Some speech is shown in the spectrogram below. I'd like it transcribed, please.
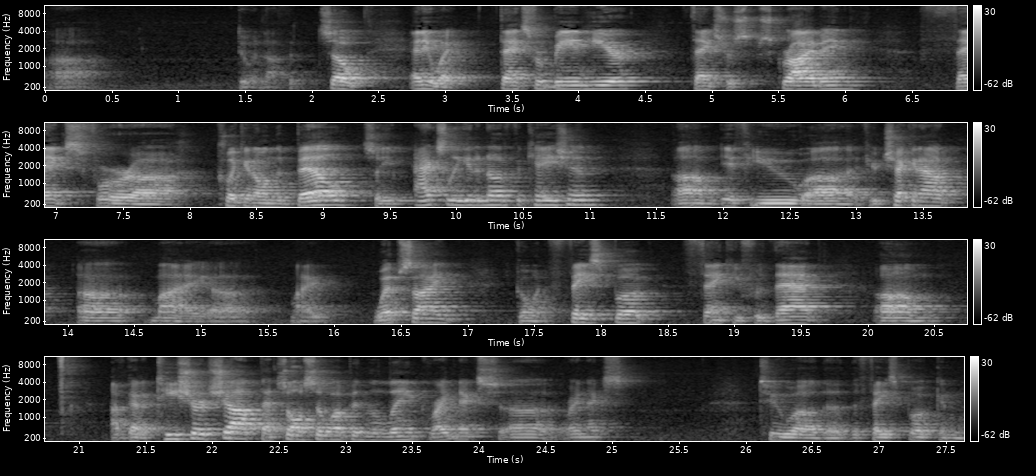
uh, doing nothing. So anyway, thanks for being here. Thanks for subscribing. Thanks for uh, clicking on the bell so you actually get a notification. Um, if, you, uh, if you're checking out uh, my, uh, my website, going to Facebook, thank you for that. Um, I've got a t-shirt shop that's also up in the link right next, uh, right next to uh, the, the Facebook and,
